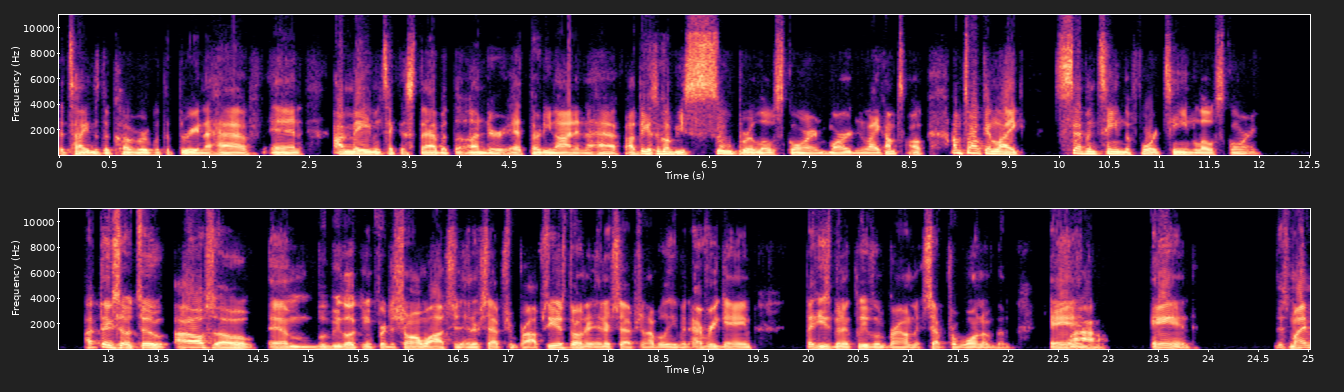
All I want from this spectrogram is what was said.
the Titans to cover with the three and a half. And I may even take a stab at the under at 39 and a half. I think it's going to be super low scoring, Martin. Like I'm talking, I'm talking like 17 to 14 low scoring. I think so too. I also am will be looking for Deshaun Watson interception props. He has thrown an interception, I believe, in every game that he's been a Cleveland Brown, except for one of them. And wow. and this might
